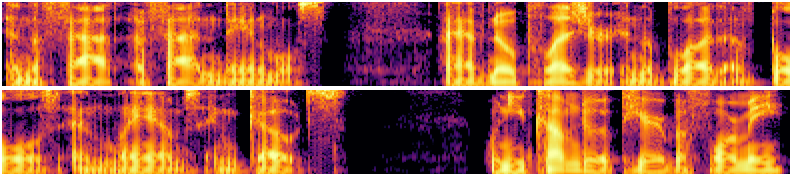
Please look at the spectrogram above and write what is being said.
and the fat of fattened animals. I have no pleasure in the blood of bulls and lambs and goats. When you come to appear before me,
